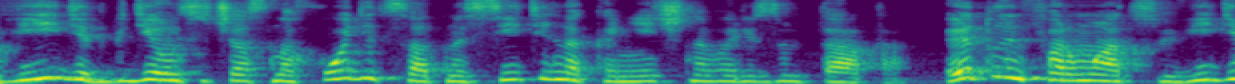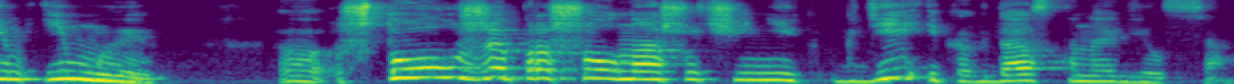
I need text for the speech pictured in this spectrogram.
видит, где он сейчас находится относительно конечного результата. Эту информацию видим и мы. Э, что уже прошел наш ученик, где и когда остановился.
